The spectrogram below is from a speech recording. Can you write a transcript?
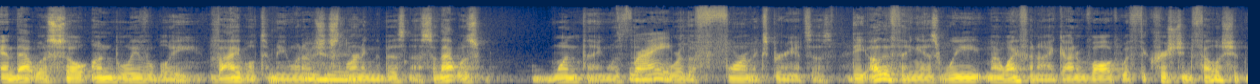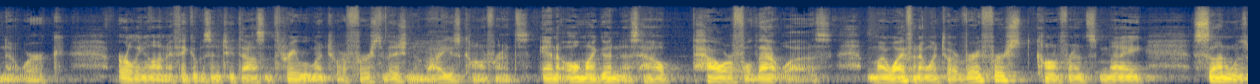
And that was so unbelievably valuable to me when I was mm-hmm. just learning the business. So that was one thing was the, right. were the forum experiences. The other thing is we, my wife and I, got involved with the Christian Fellowship Network early on. I think it was in 2003 we went to our first Vision and Values conference. And oh my goodness, how powerful that was my wife and I went to our very first conference. My son was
